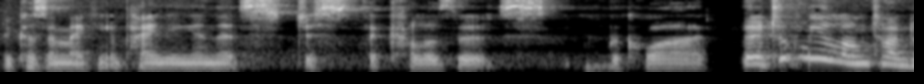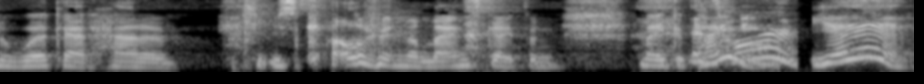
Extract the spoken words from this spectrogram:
because I'm making a painting and that's just the colors that's required. But it took me a long time to work out how to, use color in the landscape and make a painting. Hard. Yeah,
